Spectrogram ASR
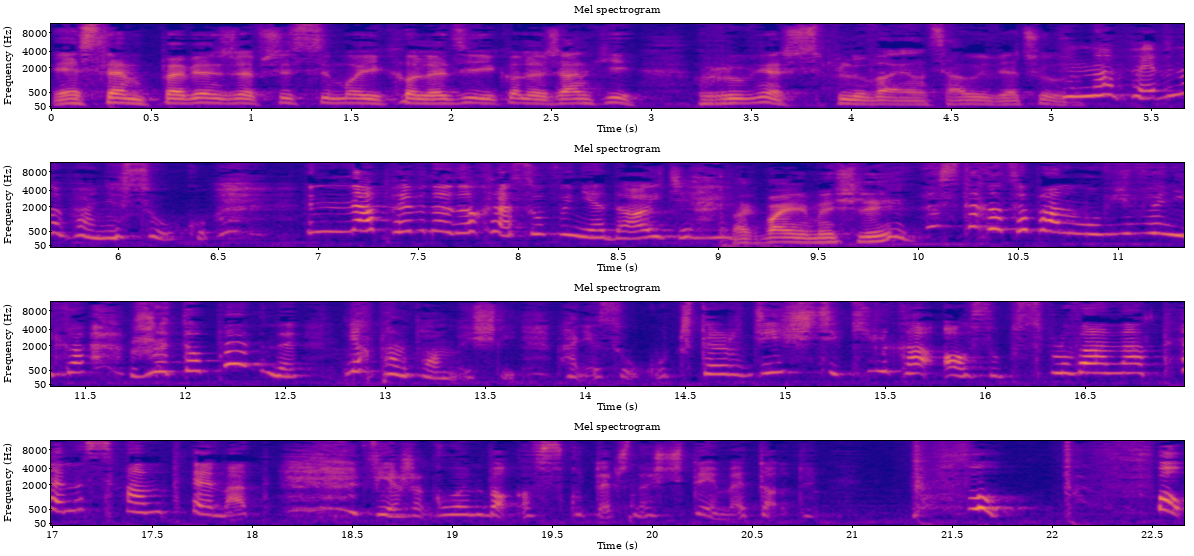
Jestem pewien, że wszyscy moi koledzy i koleżanki również spluwają cały wieczór. Na pewno, panie sułku. Na pewno do klasówy nie dojdzie. Tak pani myśli? Z tego, co pan mówi, wynika, że to pewne. Niech pan pomyśli, panie Sułku, czterdzieści kilka osób spluwa na ten sam temat. Wierzę głęboko w skuteczność tej metody. Tfu, tfu,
